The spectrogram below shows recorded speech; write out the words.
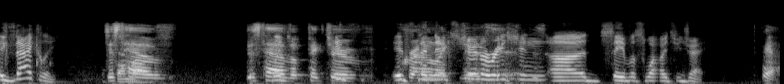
exactly. Just Stand have just have a picture of It's Crow the like next this. generation uh Save Us Y2J. Yeah.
